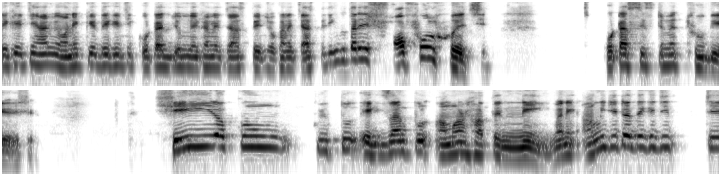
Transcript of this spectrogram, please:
দেখেছি আমি অনেককে দেখেছি কোটার জন্য এখানে চান্স পেয়েছে, ওখানে চান্স পেয়েছে, কিন্তু তারা সফল হয়েছে কোটার সিস্টেমের থ্রু দিয়ে এসে, সেই রকম কিন্তু এক্সাম্পল আমার হাতে নেই। মানে আমি যেটা দেখেছি যে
